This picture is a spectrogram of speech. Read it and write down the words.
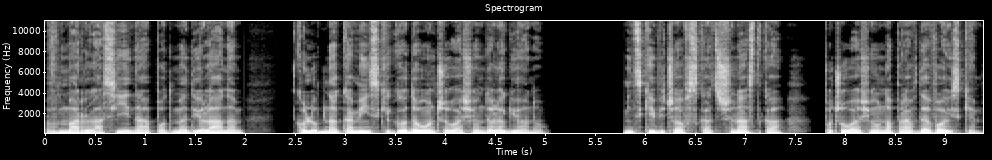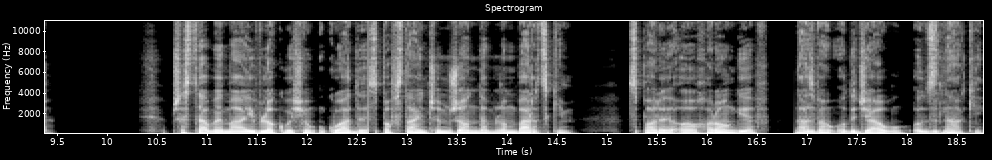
w Marlasina pod Mediolanem kolumna Kamińskiego dołączyła się do legionu. Mickiewiczowska trzynastka poczuła się naprawdę wojskiem. Przez cały maj wlokły się układy z powstańczym rządem lombardzkim. Spory o chorągiew, nazwę oddziału, odznaki.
